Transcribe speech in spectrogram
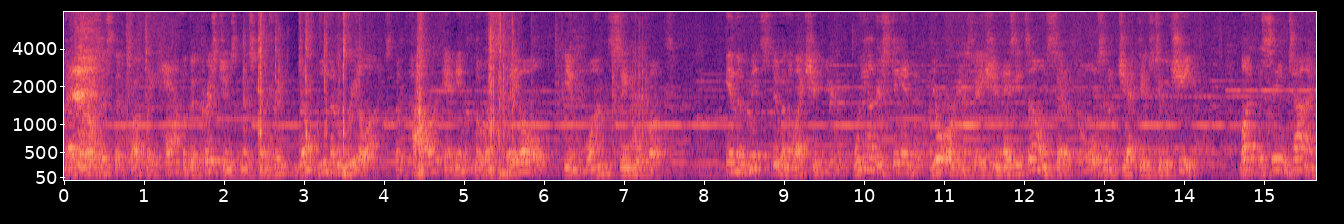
That tells us that roughly half of the Christians in this country don't even realize the power and influence they hold in one single vote. In the midst of an election year, we understand that your organization has its own set of goals and objectives to achieve. But at the same time,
